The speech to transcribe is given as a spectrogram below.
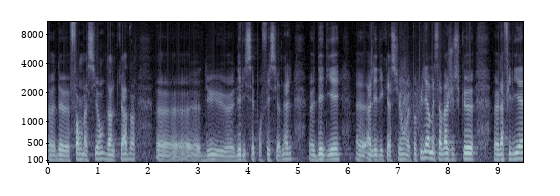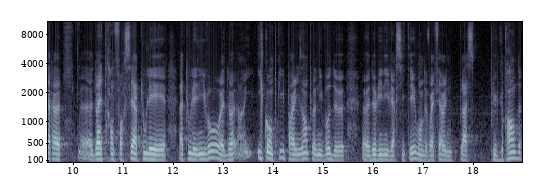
euh, de formations dans le cadre euh, des lycées professionnels dédiés à l'éducation populaire, mais ça va jusque la filière doit être renforcée à tous les, à tous les niveaux, y compris par exemple au niveau de, de l'université où on devrait faire une place plus grande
